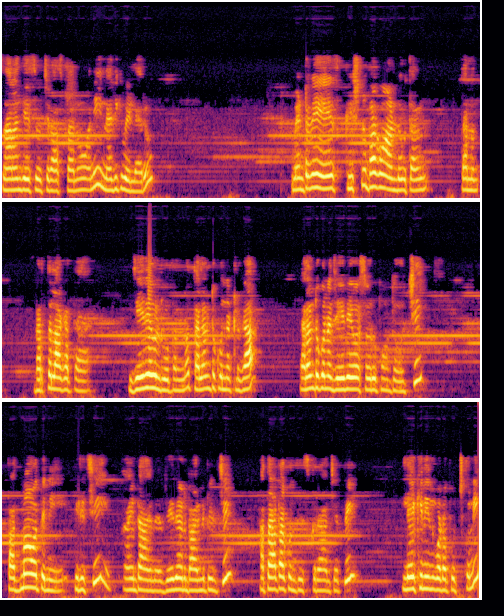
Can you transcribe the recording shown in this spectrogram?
స్నానం చేసి వచ్చి రాస్తాను అని నదికి వెళ్ళారు. వెంటనే కృష్ణ భగవానుడు తన తన భర్తలాగా జయదేవుల రూపంలో తలంటుకున్నట్లుగా తలంటుకున్న జయదేవ స్వరూపంతో వచ్చి పద్మావతిని పిలిచి ఆయన ఆయన జయదేవుని భార్యని పిలిచి ఆ తాటాకుని తీసుకురా అని చెప్పి లేఖినిని కూడా పుచ్చుకొని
